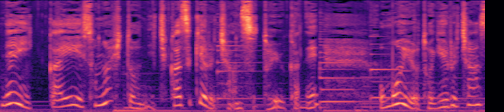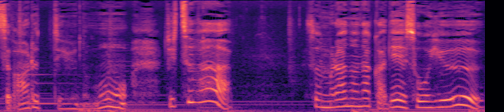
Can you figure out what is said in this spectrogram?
年1回その人に近づけるチャンスというかね思いを遂げるチャンスがあるっていうのも実はその村の中でそういう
